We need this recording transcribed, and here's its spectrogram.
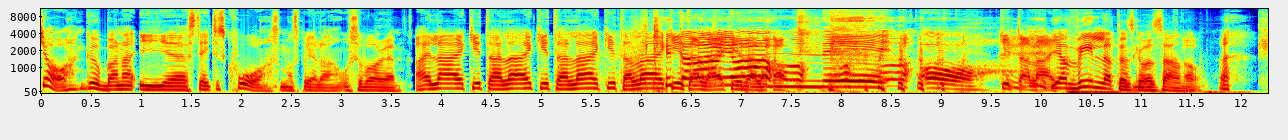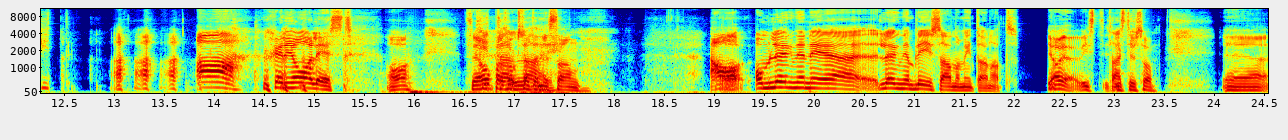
Ja, gubbarna i eh, Status Quo som han spelade och så var det I like it, I like it, I like it, I like it, I like it, I like it. Ja, Nej! Åh! Kittalaj. Jag vill att den ska vara sann. Ja. Ah, genialiskt! Ja, så jag hoppas också att den är sann. Ja, om lögnen, är, lögnen blir sann om inte annat. Ja, ja visst, Tack. visst är det så. Eh,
